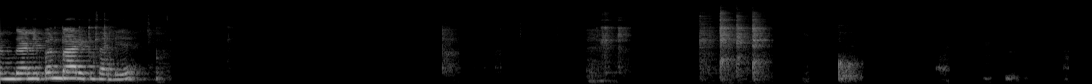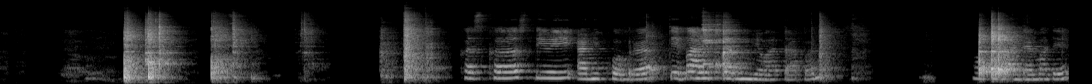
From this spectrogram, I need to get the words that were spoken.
शेंगदाणे पण बारीक झाले. खसखस तिळी आणि खोबरं ते बारीक करून घेऊ आता आपण. मोठ्या भांड्यामध्ये.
